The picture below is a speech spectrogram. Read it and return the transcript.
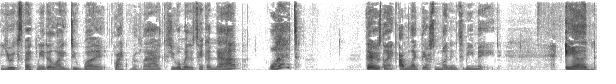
you expect me to like do what? Like relax? You want me to take a nap? What? There's like I'm like there's money to be made. And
